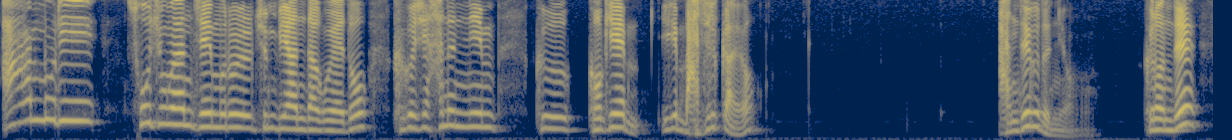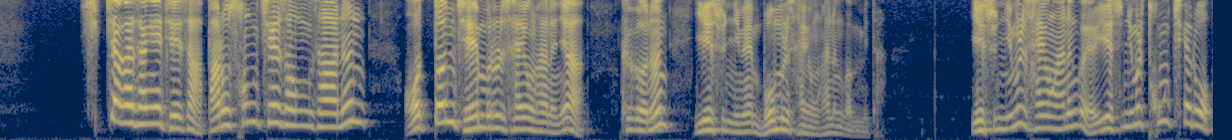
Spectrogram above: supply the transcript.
아무리 소중한 재물을 준비한다고 해도 그것이 하느님 그 거기에 이게 맞을까요? 안 되거든요. 그런데 십자가상의 제사, 바로 성체성사는 어떤 제물을 사용하느냐? 그거는 예수님의 몸을 사용하는 겁니다. 예수님을 사용하는 거예요. 예수님을 통째로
